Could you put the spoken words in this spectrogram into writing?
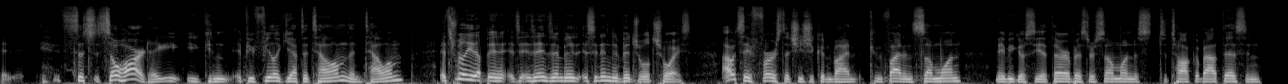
It, it's such it's so hard. You, you can if you feel like you have to tell them, then tell them. It's really up. It's, it's, it's an individual choice. I would say first that she should confide confide in someone. Maybe go see a therapist or someone to to talk about this, and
